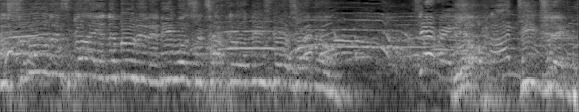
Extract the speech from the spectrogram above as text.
The smallest guy in the building, and he wants to tackle on these girls right now. Jerry, Yo. DJ.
